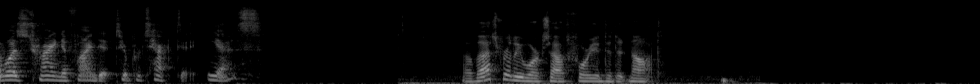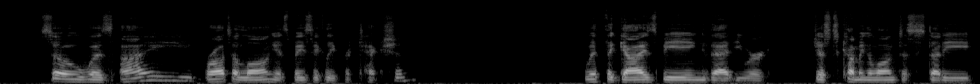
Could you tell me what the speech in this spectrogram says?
I was trying to find it to protect it yes Well, that really works out for you, did it not? So was I brought along as basically protection? With the guise being that you were just coming along to study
